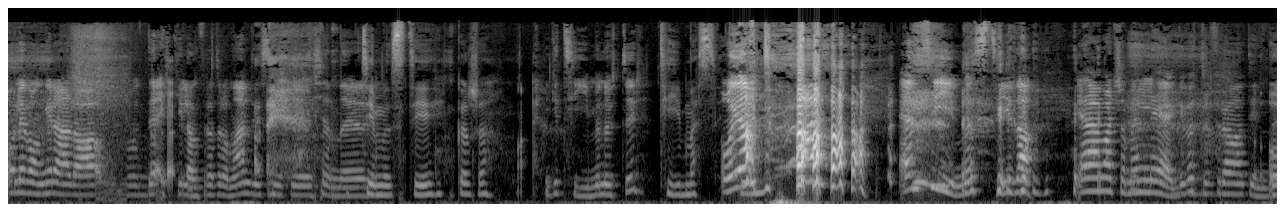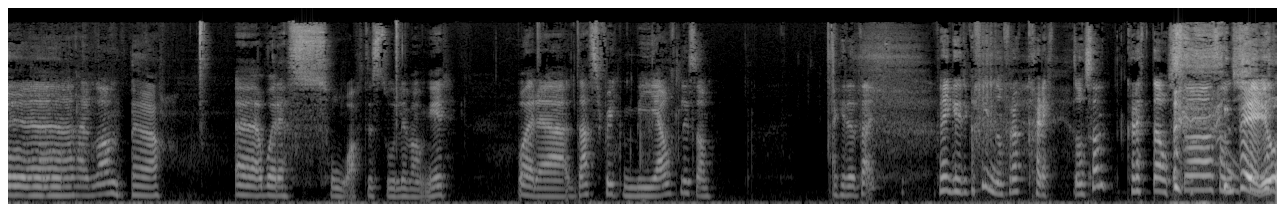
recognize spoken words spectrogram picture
Og Levanger er da Det er ikke langt fra Trondheim. De som ikke kjenner Times tid, kanskje. Ikke ti minutter. Times. Å ja! En times tid, da. Jeg matcha med en lege vet du, fra Tinder eh, her om dagen. Ja. Uh, bare så at det sto Levanger. Bare That's freak me out, liksom. Er ikke det teit? For jeg gidder ikke finne noe fra Klett og sånn. Klett er også sånn Det er jo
